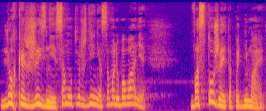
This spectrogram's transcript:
легкой жизни, самоутверждения, самолюбования. Вас тоже это поднимает.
